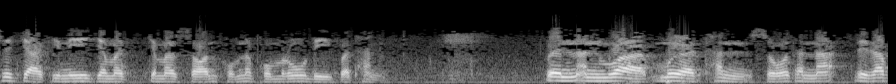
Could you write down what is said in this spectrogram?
ซะจากที่นี้จะมาจะมาสอนผมนะผมรู้ดีกว่าท่าน เป็นอันว่าเมื่อท่านโสธนะได้รับ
